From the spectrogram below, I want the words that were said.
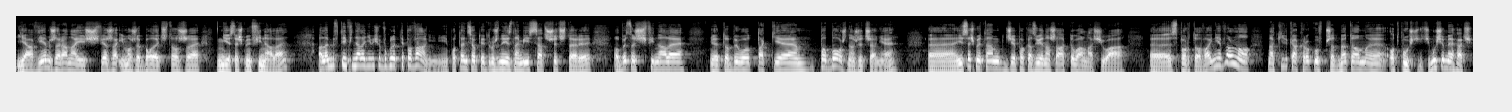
Ja wiem, że rana jest świeża i może boleć to, że nie jesteśmy w finale, ale my w tym finale nie byliśmy w ogóle typowani. Nie? Potencjał tej drużyny jest na miejsca 3-4. Obecność w finale to było takie pobożne życzenie. E, Jesteśmy tam, gdzie pokazuje nasza aktualna siła e, sportowa i nie wolno na kilka kroków przed metą e, odpuścić. Musimy jechać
